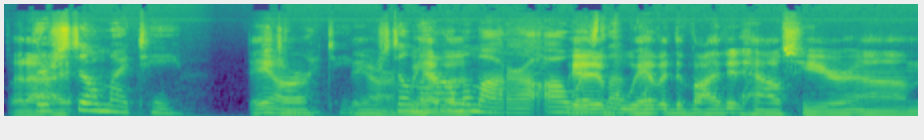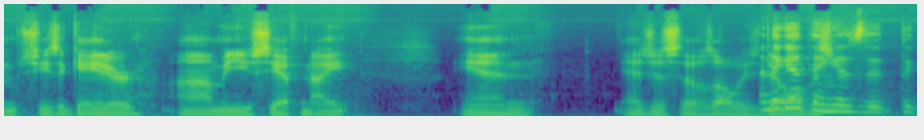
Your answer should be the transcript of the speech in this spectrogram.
But They're I, still my team. They Still are my team. they They're are. still We my have alma a- mater. I we have, love we have a divided house here. Um, she's a Gator, um, a UCF Knight, and it's just it was always. and the good thing is that the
